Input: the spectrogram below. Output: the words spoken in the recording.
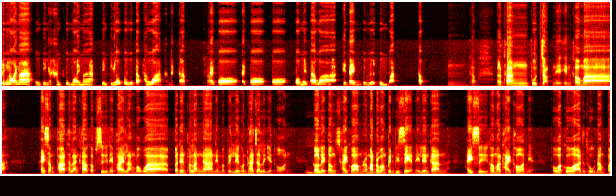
ซึ่งน้อยมากจริงๆอาคารพูดน้อยมาก จริงๆเราควรจะจับทั้งวันนะครับครับแต่ก็แต่ก็ก็ก็ไม่ทราบว่าเหตุใดมันเป็นเหลือครึ่งวัน อืมครับเอ่อทางผู้จัดเนี่ยเห็นเขามาให้สัมภาษณ์แถลงข่าวกับสื่อในภายหลัง บอกว่าประเด็นพลังงานเนี่ยมันเป็นเรื่องค่อนข้างจะละเอียดอ่อน ก็เลยต้องใช้ความระมัดระวังเป็นพิเศษในเรื่องการให้สื่อเข้ามาถ่ายทอดเนี่ย เพราะว่ากลัวว่าอาจจะถูกนำไป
